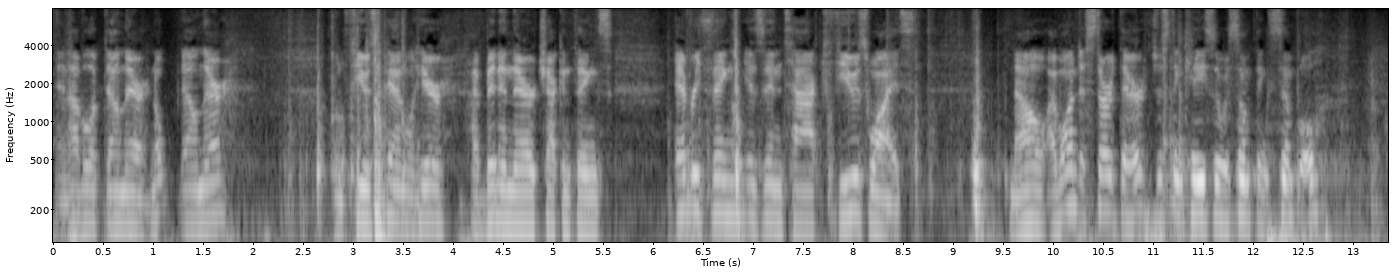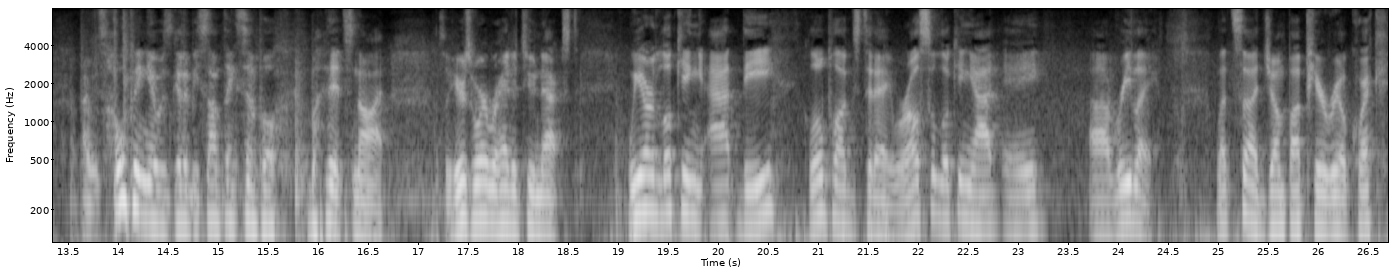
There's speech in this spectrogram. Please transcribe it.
and have a look down there. Nope, down there. Little fuse panel here. I've been in there checking things. Everything is intact fuse-wise. Now, I wanted to start there just in case it was something simple. I was hoping it was going to be something simple, but it's not. So here's where we're headed to next. We are looking at the glow plugs today. We're also looking at a uh, relay. Let's uh, jump up here real quick.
